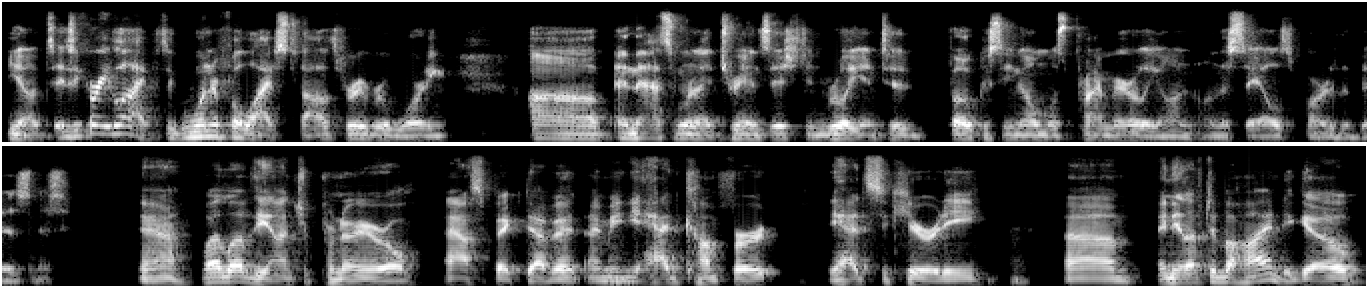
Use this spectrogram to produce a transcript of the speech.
you know, it's, it's a great life. It's a wonderful lifestyle. It's very rewarding. Uh, and that's when I transitioned really into focusing almost primarily on on the sales part of the business. Yeah, well, I love the entrepreneurial aspect of it. I mean, you had comfort, you had security, um, and you left it behind to go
